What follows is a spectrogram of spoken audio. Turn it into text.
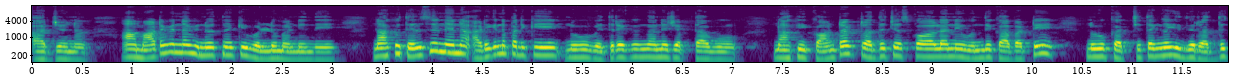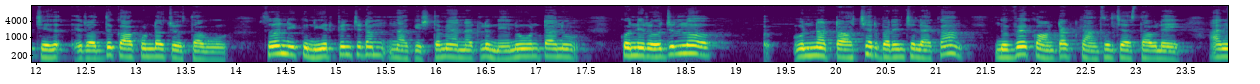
అర్జున్. ఆ మాట విన్న వినూత్నకి ఒళ్ళు మండింది. నాకు తెలిసి నేను అడిగిన పనికి నువ్వు వ్యతిరేకంగానే చెప్తావు. నాకు ఈ కాంట్రాక్ట్ రద్దు చేసుకోవాలని ఉంది కాబట్టి నువ్వు ఖచ్చితంగా ఇది రద్దు చే రద్దు కాకుండా చూస్తావు. సో నీకు నేర్పించడం నాకు ఇష్టమే అన్నట్లు నేను ఉంటాను. కొన్ని రోజుల్లో ఉన్న టార్చర్ భరించలేక నువ్వే కాంట్రాక్ట్ క్యాన్సిల్ చేస్తావులే అని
